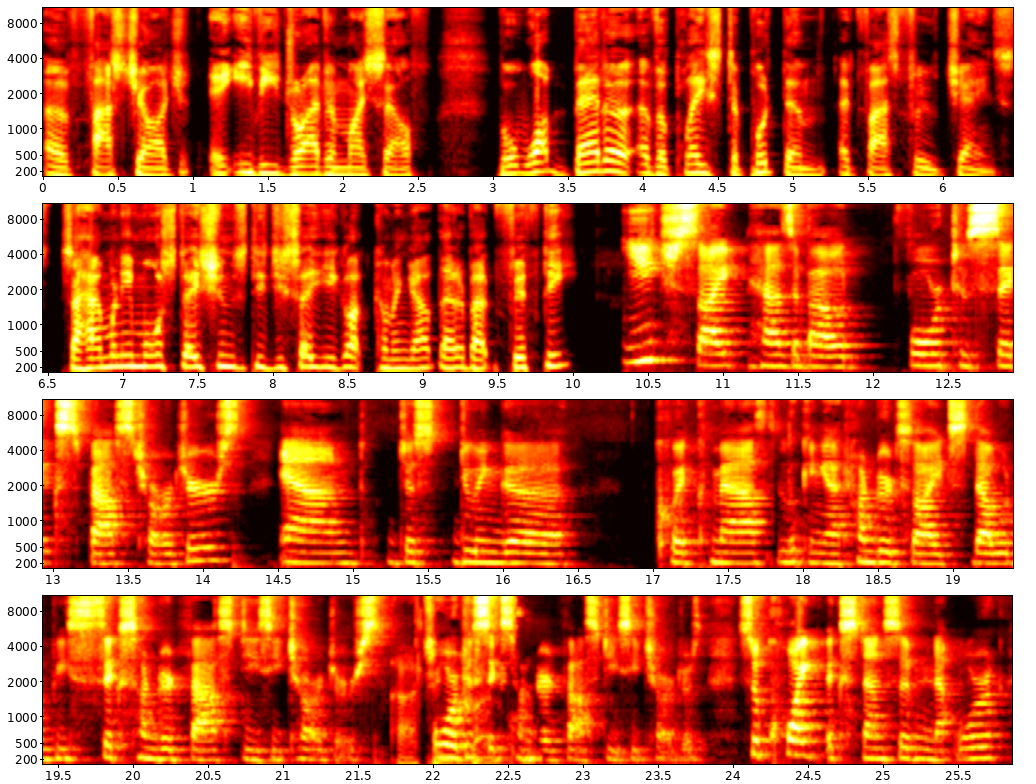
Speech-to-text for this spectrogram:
of fast charge EV driving myself. But what better of a place to put them at fast food chains? So, how many more stations did you say you got coming out there? About 50? Each site has about four to six fast chargers and just doing a quick math looking at 100 sites that would be 600 fast dc chargers. That's 4 incredible. to 600 fast dc chargers. So quite extensive network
